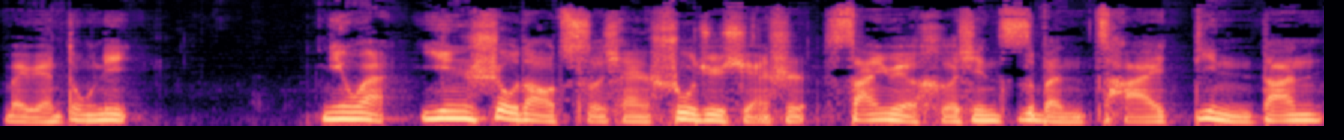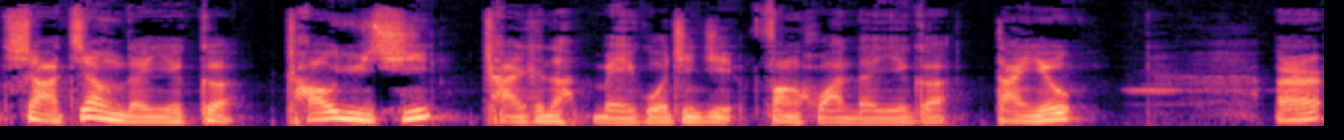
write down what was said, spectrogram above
美元动力。另外，因受到此前数据显示三月核心资本财订单下降的一个超预期，产生了美国经济放缓的一个担忧，而。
